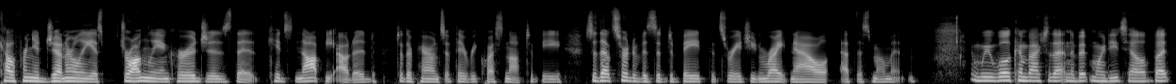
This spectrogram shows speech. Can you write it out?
California generally is strongly encourages that kids not be outed to their parents if they request not to be. So that sort of is a debate that's raging right now at this moment. And we will come back to that in a bit more detail. But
